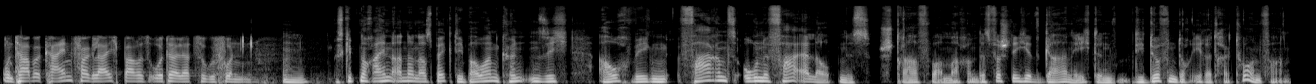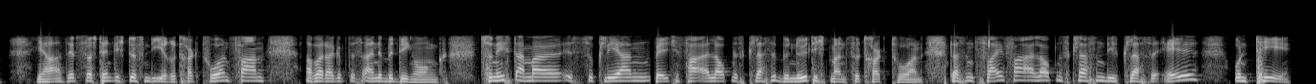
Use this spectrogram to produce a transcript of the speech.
und habe kein vergleichbares Urteil dazu gefunden. Mhm. Es gibt noch einen anderen Aspekt. Die Bauern könnten sich auch wegen Fahrens ohne Fahrerlaubnis strafbar machen. Das verstehe ich jetzt gar nicht, denn die dürfen doch ihre Traktoren fahren. Ja, selbstverständlich dürfen die ihre Traktoren fahren, aber da gibt es eine Bedingung. Zunächst einmal ist zu klären, welche Fahrerlaubnisklasse benötigt man für Traktoren. Das sind zwei Fahrerlaubnisklassen, die Klasse L und T.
